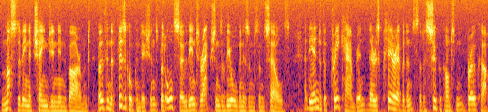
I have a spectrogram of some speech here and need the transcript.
must have been a change in the environment, both in the physical conditions but also the interactions of the organisms themselves. At the end of the Precambrian, there is clear evidence that a supercontinent broke up.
